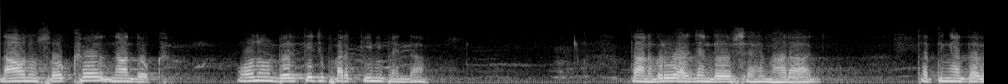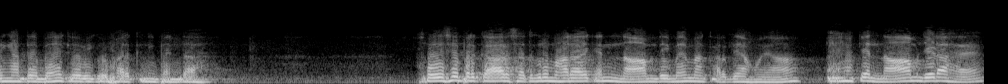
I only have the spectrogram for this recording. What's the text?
ਨਾ ਉਹਨੂੰ ਸੁੱਖ, ਨਾ ਦੁੱਖ। ਉਹਨੂੰ ਬਿਰਤੀ 'ਚ ਫ਼ਰਕ ਹੀ ਨਹੀਂ ਪੈਂਦਾ। ਧੰਨ ਗੁਰੂ ਅਰਜਨ ਦੇਵ ਸਾਹਿਬ ਮਹਾਰਾਜ। ਤਤੀਆਂ ਤਵੀਆਂ ਤੇ ਬਹਿ ਕੇ ਵੀ ਕੋਈ ਫ਼ਰਕ ਨਹੀਂ ਪੈਂਦਾ। ਸੋ ਇਸੇ ਪ੍ਰਕਾਰ ਸਤਿਗੁਰੂ ਮਹਾਰਾਜ ਕਹਿੰਦੇ, ਨਾਮ ਦੀ ਮਹਿਮਾ ਕਰਦਿਆਂ ਹੋਇਆਂ ਕਿ ਨਾਮ ਜਿਹੜਾ ਹੈ,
